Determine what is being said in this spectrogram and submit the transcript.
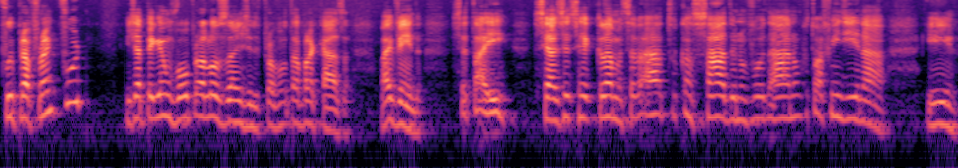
fui para Frankfurt e já peguei um voo para Los Angeles para voltar para casa. Vai vendo. Você está aí, você às vezes reclama, você ah, tô cansado, não vou, ah, não tô afim de ir na, ir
